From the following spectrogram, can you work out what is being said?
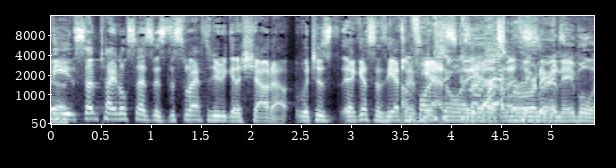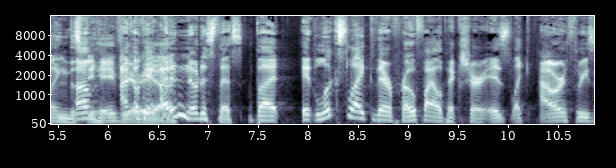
the, yeah. the subtitle says, "Is this what I have to do to get a shout out?" Which is, I guess, is the answer is yes. 'cause Unfortunately, I'm- yes, I'm I think we're this. enabling this Um, behavior. I, okay, yeah. I didn't notice this, but it looks like their profile picture is like our Three's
